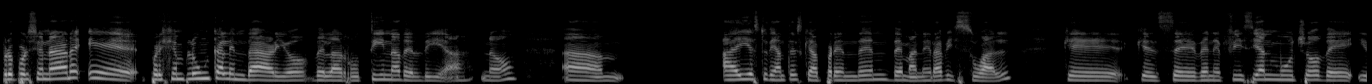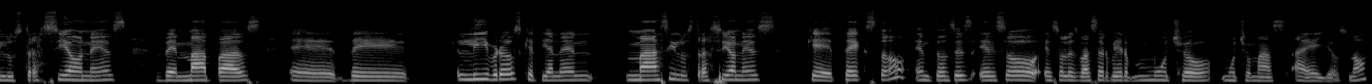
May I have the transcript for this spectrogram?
proporcionar, eh, por ejemplo, un calendario de la rutina del día, ¿no? hay estudiantes que aprenden de manera visual, que, que, se benefician mucho de ilustraciones, de mapas, eh, de libros que tienen más ilustraciones que texto, entonces eso, eso les va a servir mucho, mucho más a ellos, ¿no?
